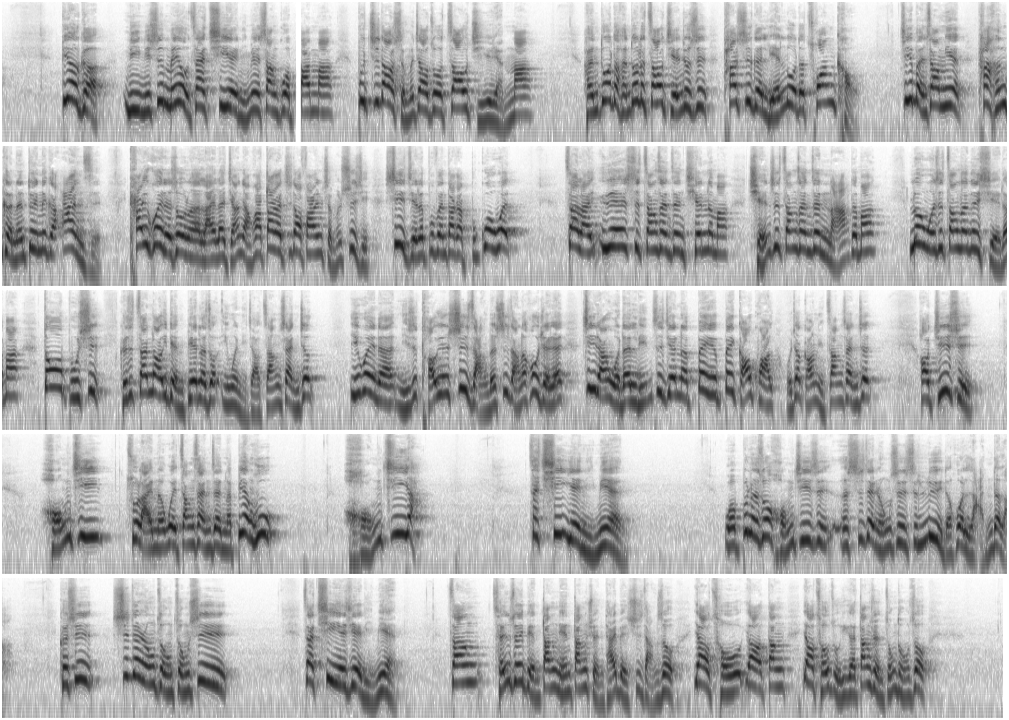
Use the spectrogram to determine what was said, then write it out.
第二个，你你是没有在企业里面上过班吗？不知道什么叫做召集人吗？很多的很多的召集人就是他是个联络的窗口，基本上面他很可能对那个案子开会的时候呢，来来讲讲话，大概知道发生什么事情，细节的部分大概不过问。再来约是张善政签的吗？钱是张善政拿的吗？论文是张善政写的吗？都不是。可是沾到一点边的时候，因为你叫张善政，因为呢你是桃园市长的市长的候选人，既然我的林志坚呢被被搞垮了，我就要搞你张善政。好，即使宏基出来呢为张善政呢辩护，宏基呀，在企业里面，我不能说宏基是呃施正荣是是绿的或蓝的啦，可是施正荣总总是。在企业界里面，当陈水扁当年当选台北市长的时候，要筹要当要筹组一个当选总统的时候，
